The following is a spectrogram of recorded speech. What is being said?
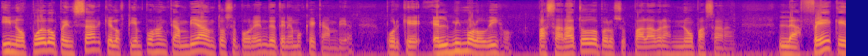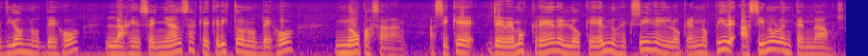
Y no puedo pensar que los tiempos han cambiado, entonces por ende tenemos que cambiar, porque Él mismo lo dijo, pasará todo, pero sus palabras no pasarán. La fe que Dios nos dejó, las enseñanzas que Cristo nos dejó, no pasarán. Así que debemos creer en lo que Él nos exige, en lo que Él nos pide, así no lo entendamos,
